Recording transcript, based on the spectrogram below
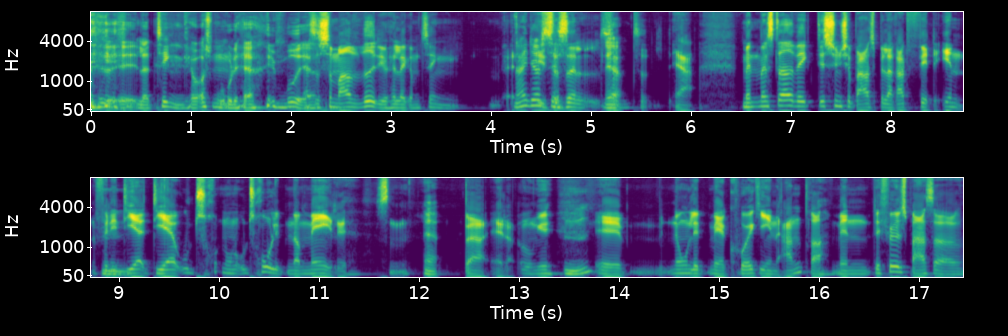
Eller tingen kan jo også bruge det her imod jer. Altså, så meget ved de jo heller ikke om tingene Nej, det er i sig det. selv. Ja. Så, ja. Men, men stadigvæk, det synes jeg bare spiller ret fedt ind, fordi Mm. mm. de er, de er utro, nogle utroligt normale sådan, Ja. børn eller unge. Mm. Øh, nogle lidt mere quirky end andre, men det føles bare så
